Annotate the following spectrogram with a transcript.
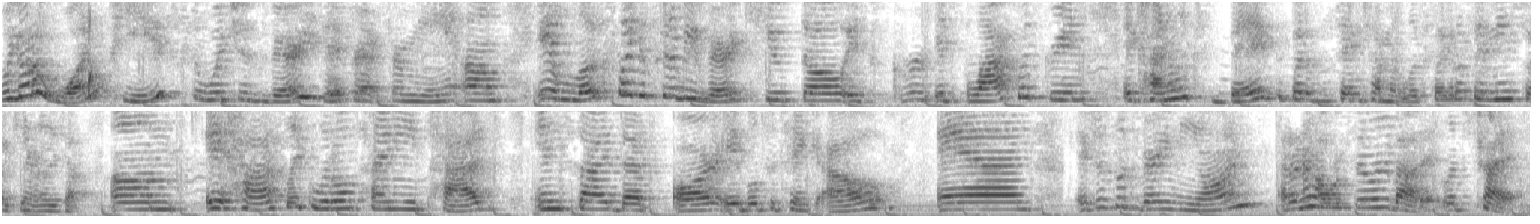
we got a one piece, which is very different for me. Um, It looks like it's going to be very cute, though. It's it's black with green. It kind of looks big, but at the same time, it looks like it'll fit me, so I can't really tell. Um, It has, like, little tiny pads inside that are able to take out and it just looks very neon. I don't know how we're feeling about it. Let's try it.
